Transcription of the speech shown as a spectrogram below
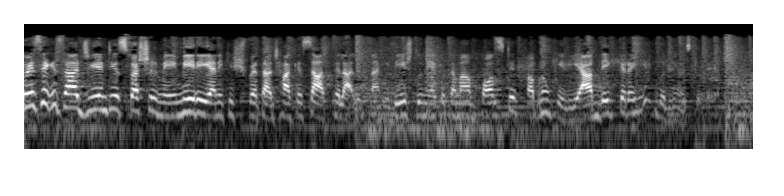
तो इसी के साथ जीएनटी स्पेशल में मेरे यानी कि श्वेता झा के साथ फ़िलहाल इतना ही। देश दुनिया के तमाम पॉजिटिव खबरों के लिए आप देखते रहिए गुड न्यूज़ टुडे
